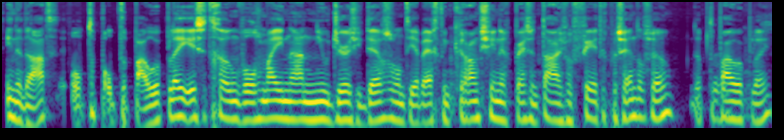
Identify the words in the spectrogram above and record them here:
inderdaad. Op de, op de powerplay is het gewoon volgens mij na New Jersey Devils. Want die hebben echt een krankzinnig percentage van 40% of zo. Op de Mhm. powerplay.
